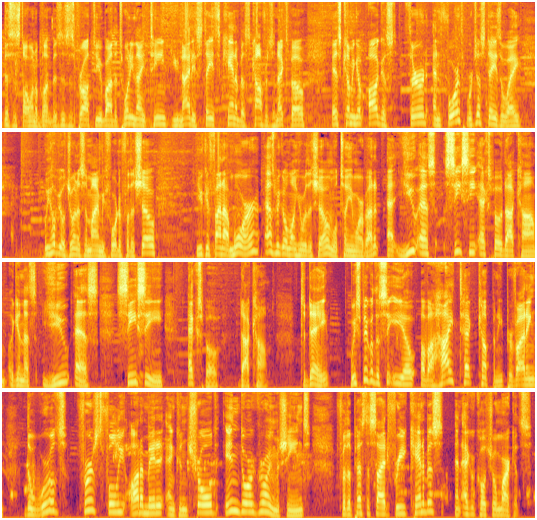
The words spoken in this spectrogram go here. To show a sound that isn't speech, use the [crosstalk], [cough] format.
This installment of Blunt Business is brought to you by the 2019 United States Cannabis Conference and Expo. It's coming up August 3rd and 4th. We're just days away. We hope you'll join us in Miami, Florida for the show. You can find out more as we go along here with the show, and we'll tell you more about it at usccexpo.com. Again, that's usccexpo.com. Today, we speak with the CEO of a high tech company providing the world's first fully automated and controlled indoor growing machines for the pesticide free cannabis and agricultural markets.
